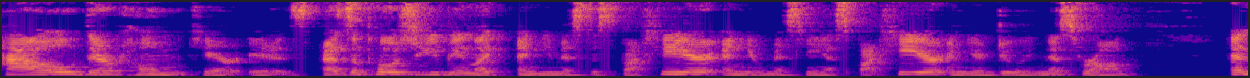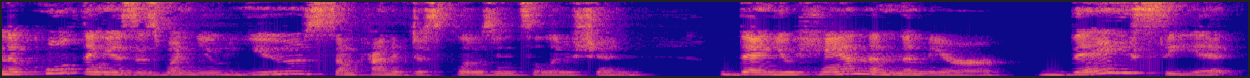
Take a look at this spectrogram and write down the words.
how their home care is, as opposed to you being like, and you missed a spot here, and you're missing a spot here, and you're doing this wrong. And the cool thing is, is when you use some kind of disclosing solution, then you hand them the mirror, they see it,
